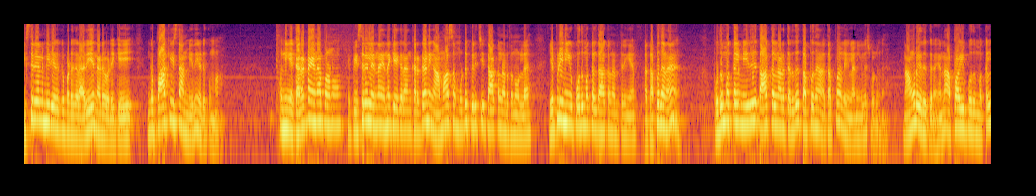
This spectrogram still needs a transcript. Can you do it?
இஸ்ரேல் மீது எடுக்கப்படுகிற அதே நடவடிக்கை இங்கே பாகிஸ்தான் மீது எடுக்குமா? நீங்கள் கரெக்டாக என்ன பண்ணணும்? இப்போ இஸ்ரேல் என்ன என்ன கேட்குறாங்க கரெக்டாக நீங்கள் அமாசம் மட்டும் பிரித்து தாக்கல் நடத்தணும்ல. எப்படி நீங்கள் பொதுமக்கள் தாக்கல் நடத்துறீங்க? அது தப்பு தானே? பொதுமக்கள் மீது தாக்கல் நடத்துறது தப்பு தான். தப்பா இல்லைங்களா? நீங்களே சொல்லுங்கள் நான் கூட எதிர்க்கிறேன். ஏன்னா அப்பாவி பொதுமக்கள்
